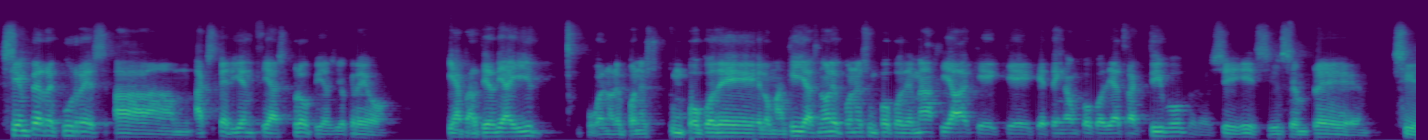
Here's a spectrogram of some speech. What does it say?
siempre recurres a, a, experiencias propias, yo creo. Y a partir de ahí, bueno, le pones un poco de, lo maquillas, ¿no? Le pones un poco de magia que, que, que tenga un poco de atractivo, pero sí, sí, siempre, sí,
